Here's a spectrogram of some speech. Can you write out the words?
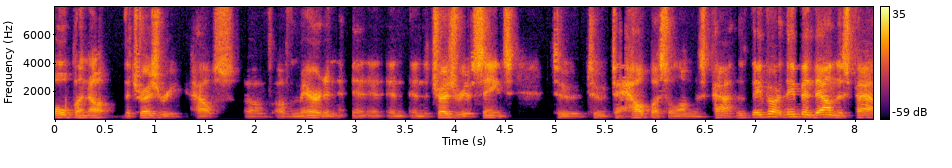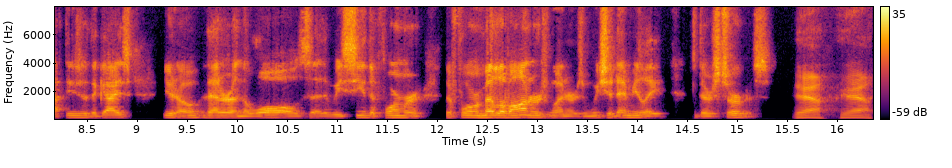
Open up the treasury house of, of merit and, and, and, the treasury of saints to, to, to help us along this path. They've, they've been down this path. These are the guys you know that are in the walls that we see the former the former medal of honors winners and we should emulate their service yeah yeah.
